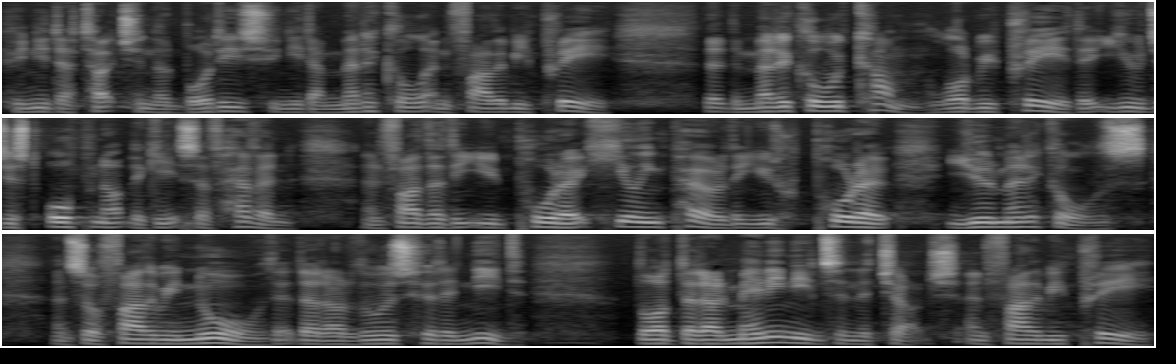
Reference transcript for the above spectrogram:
who need a touch in their bodies, who need a miracle. And Father, we pray that the miracle would come. Lord, we pray that you would just open up the gates of heaven. And Father, that you'd pour out healing power, that you'd pour out your miracles. And so, Father, we know that there are those who are in need. Lord, there are many needs in the church. And Father, we pray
